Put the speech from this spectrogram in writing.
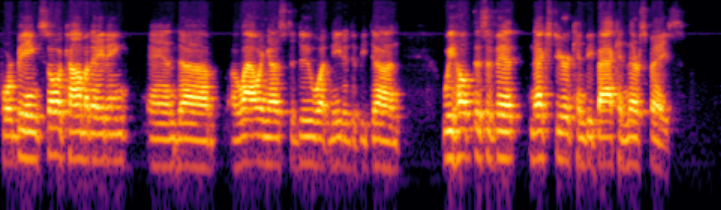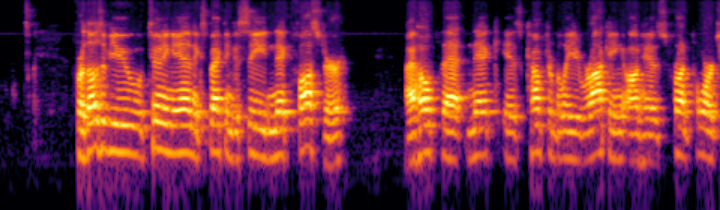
for being so accommodating and uh, allowing us to do what needed to be done. We hope this event next year can be back in their space. For those of you tuning in expecting to see Nick Foster, I hope that Nick is comfortably rocking on his front porch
